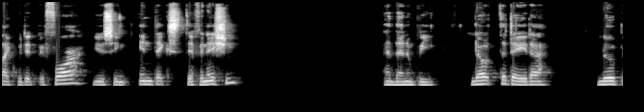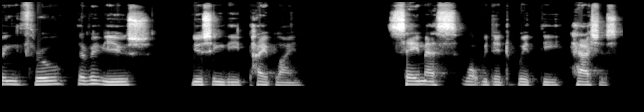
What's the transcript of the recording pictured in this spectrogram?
like we did before using index definition. And then we load the data, looping through the reviews using the pipeline. Same as what we did with the hashes.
